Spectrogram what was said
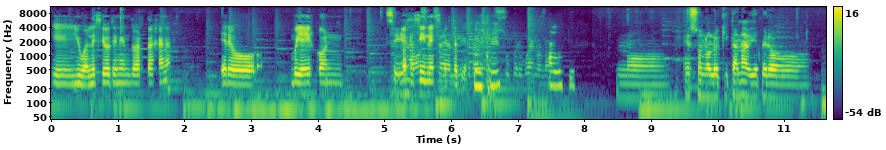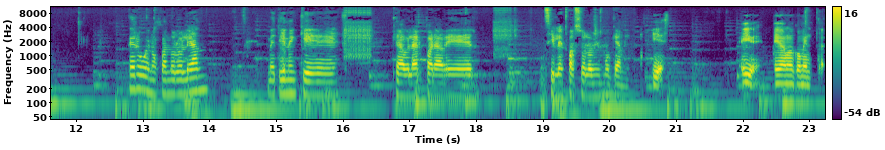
Y igual le sigo teniendo harta ganas. Pero voy a ir con. Sí, no, sin expectativas. Súper bueno, ¿no? no, eso no lo quita nadie, pero. Pero bueno, cuando lo lean, me tienen que que hablar para ver si les pasó lo mismo que a mí. Y es. Ahí, vamos a comentar.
